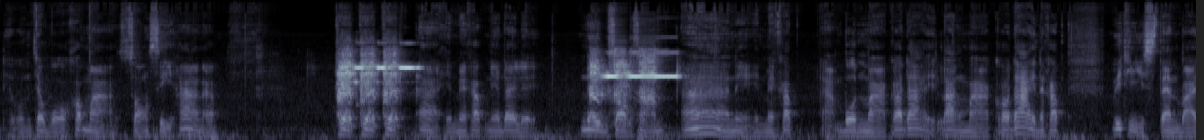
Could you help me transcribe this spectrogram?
เดี๋ยวผมจะวอลเข้ามา 2 4 5 นะครับเพิดเพิดเพิดอ่าเห็นไหมครับเนี่ยได้เลย1 2 3อ่านี่เห็นไหมครับอ่าบนมาก็ได้ล่างมาก็ได้นะครับ วิธีสแตนบาย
